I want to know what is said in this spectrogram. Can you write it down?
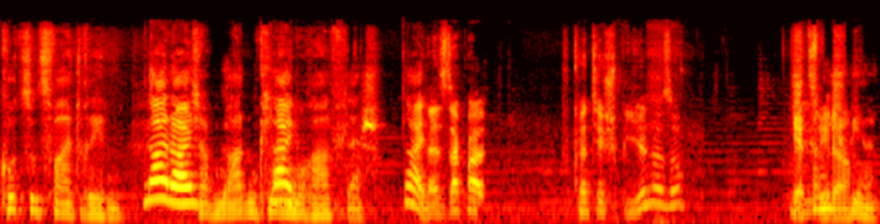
kurz zu zweit reden? Nein, Ich habe gerade einen kleinen Nein. Moralflash. Nein. Äh, sag mal, könnt ihr spielen oder so? Ich Jetzt kann nicht wieder. spielen.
